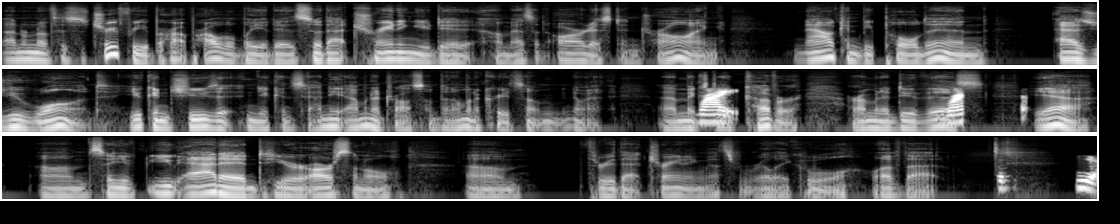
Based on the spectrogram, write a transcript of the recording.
I don't know if this is true for you, but probably it is. So that training you did um, as an artist and drawing now can be pulled in as you want. You can choose it, and you can say, "I need. I'm going to draw something. I'm going to create something. You know, a, a mixtape Right. cover, or I'm going to do this." Right. Yeah. Um, so you you added your arsenal um, through that training. That's really cool. Love that. Yeah.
